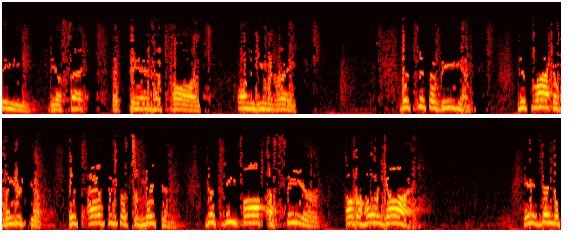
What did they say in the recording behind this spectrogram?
see the effect that sin has caused on the human race this disobedience, this lack of leadership, this absence of submission, this default of fear of the Holy God. It has been the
